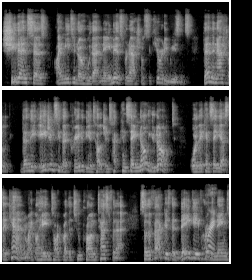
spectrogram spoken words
She then says, "I need to know who that name is for national security reasons." Then the national then the agency that created the intelligence can say, "No, you don't." Or they can say, yes, they can. And Michael Hayden talked about the two pronged test for that. So the fact is that they gave her right. the names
